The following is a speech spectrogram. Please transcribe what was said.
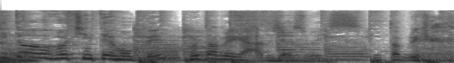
Então eu vou te interromper. Muito obrigado, Jesus. Muito obrigado.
